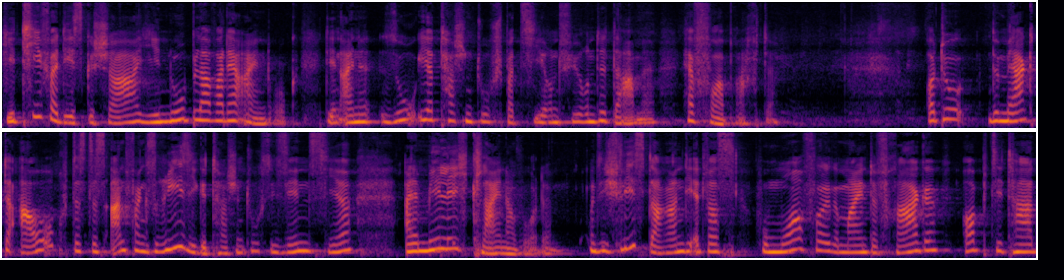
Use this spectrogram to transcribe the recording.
Je tiefer dies geschah, je nobler war der Eindruck, den eine so ihr Taschentuch spazieren führende Dame hervorbrachte. Otto bemerkte auch, dass das anfangs riesige Taschentuch, Sie sehen es hier, allmählich kleiner wurde. Und sie schließt daran die etwas humorvoll gemeinte Frage, ob, Zitat,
